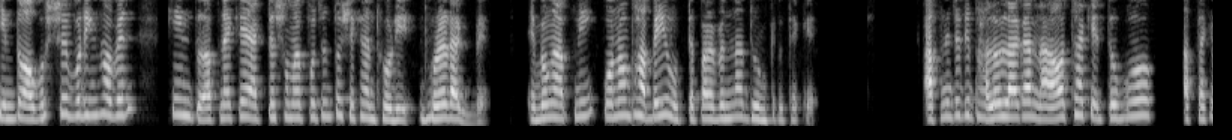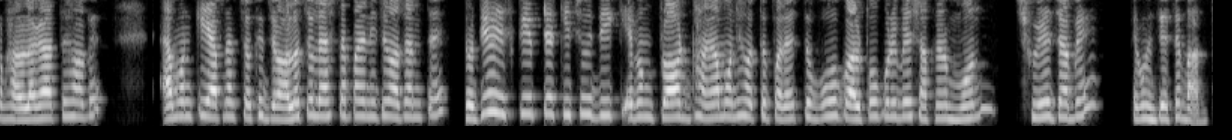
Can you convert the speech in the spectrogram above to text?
কিন্তু অবশ্যই বোরিং হবেন। কিন্তু আপনাকে একটা সময় পর্যন্ত সেখানে ধরি, ধরে রাখবে এবং আপনি কোনোভাবেই উঠতে পারবেন না ধূমকেতু থেকে। আপনি যদি ভালো লাগা নাও থাকে তবুও আপনাকে ভালো লাগাতে হবে। এমনকি আপনার চোখে জলও চলে আসতে পারে নিজের অজান্তে। যদিও স্ক্রিপ্টের কিছু দিক এবং প্লট ভাঙা মনে হতে পারে, তবুও গল্প পরিবেশ আপনার মন ছুঁয়ে যাবে এবং যেতে বাধ্য।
